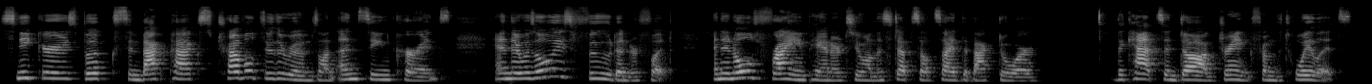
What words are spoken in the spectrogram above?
Sneakers, books, and backpacks traveled through the rooms on unseen currents, and there was always food underfoot and an old frying pan or two on the steps outside the back door. The cats and dog drank from the toilets,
